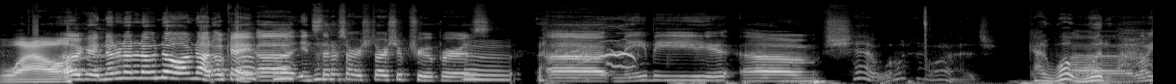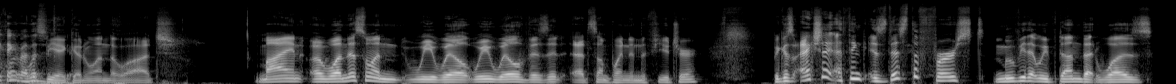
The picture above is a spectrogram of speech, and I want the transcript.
wow. okay, no, no, no, no, no, no, I'm not. Okay, uh, instead of Star- Starship Troopers, uh, maybe, um, shit, what would I watch? God, what would Uh, let me think about would this Would be a good one to watch? Mine, uh, well, this one we will we will visit at some point in the future, because actually, I think is this the first movie that we've done that was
